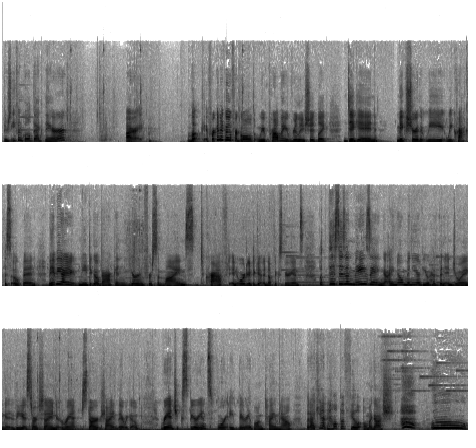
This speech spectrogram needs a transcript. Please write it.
there's even gold back there. All right. Look, if we're going to go for gold, we probably really should like dig in, make sure that we we crack this open. Maybe I need to go back and yearn for some mines to craft in order to get enough experience. But this is amazing! I know many of you have been enjoying the Starshine Ranch, Starshine, there we go, ranch experience for a very long time now, but I can't help but feel, oh my gosh. Ooh!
